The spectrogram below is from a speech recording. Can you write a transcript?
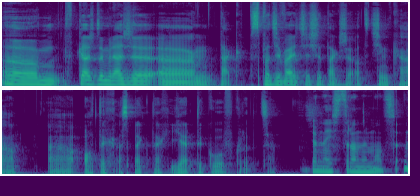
um, w każdym razie, um, tak, spodziewajcie się także odcinka o tych aspektach i artykułów wkrótce. Ciemnej strony mocy.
